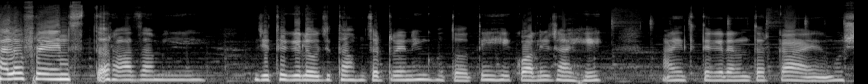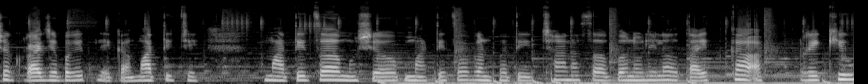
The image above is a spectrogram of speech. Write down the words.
हॅलो फ्रेंड्स तर आज आम्ही जिथे गेलो जिथं आमचं ट्रेनिंग होतं ते हे कॉलेज आहे. आणि तिथे गेल्यानंतर काय? मूषक राजे बघितले का? मातीचे. मातीचा मूषक मातीचा गणपती. छान असा बनवलेला होता. इतका आक- रेखीव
